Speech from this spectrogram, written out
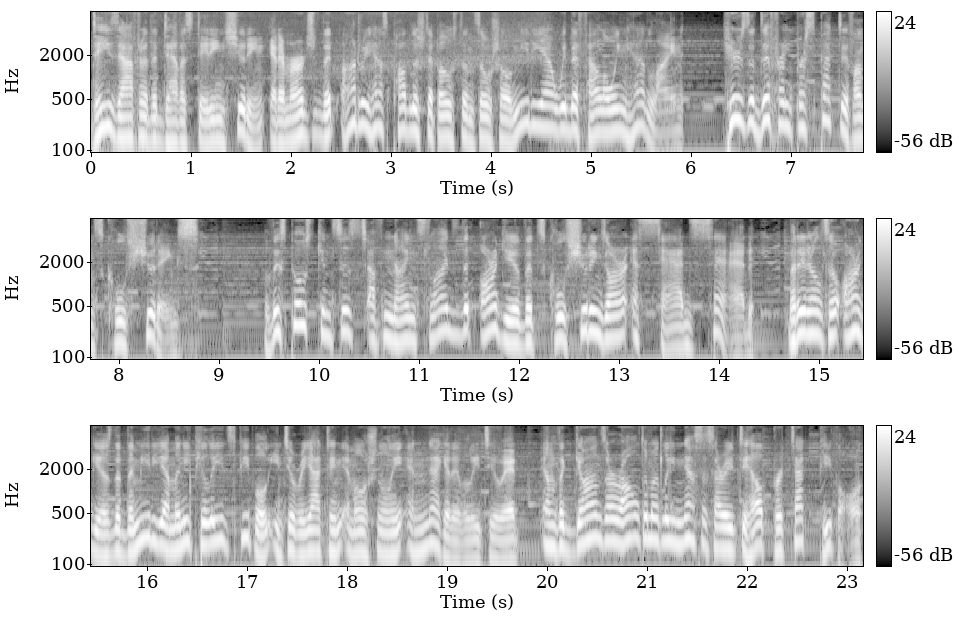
Days after the devastating shooting, it emerged that Audrey has published a post on social media with the following headline Here's a different perspective on school shootings. This post consists of nine slides that argue that school shootings are a sad sad, but it also argues that the media manipulates people into reacting emotionally and negatively to it, and the guns are ultimately necessary to help protect people.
